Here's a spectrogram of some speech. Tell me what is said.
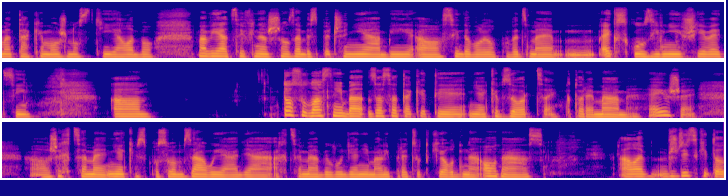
má také možnosti, alebo má viacej finančného zabezpečenia, aby si dovolil, povedzme, exkluzívnejšie veci. A to sú vlastne iba zasa také tie nejaké vzorce, ktoré máme, hej? Že že chceme nejakým spôsobom zaujať a, chceme, aby ľudia nemali predsudky od na, o nás. Ale vždycky to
